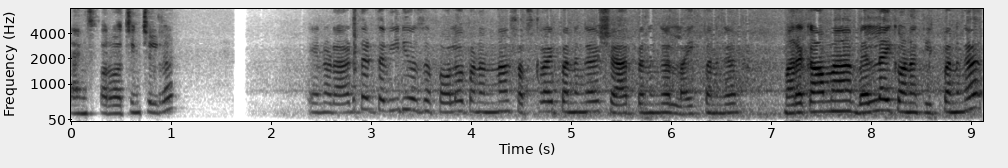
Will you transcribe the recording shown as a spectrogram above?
thanks for வாட்சிங் சில்ட்ரன் என்னோட அடுத்தடுத்த வீடியோஸை ஃபாலோ பண்ணணும்னா சப்ஸ்கிரைப் பண்ணுங்கள் ஷேர் பண்ணுங்கள் லைக் பண்ணுங்கள் மறக்காமல் பெல் ஐக்கானை கிளிக் பண்ணுங்கள்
